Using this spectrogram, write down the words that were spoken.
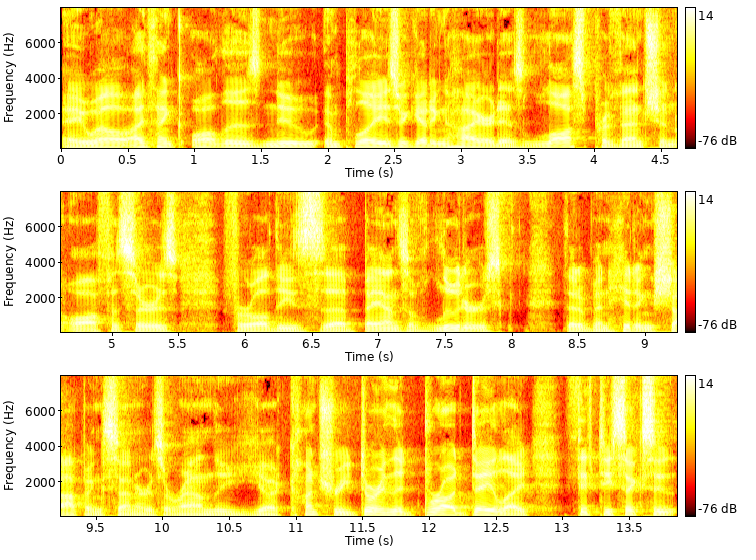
Hey, well, I think all those new employees are getting hired as loss prevention officers for all these uh, bands of looters that have been hitting shopping centers around the uh, country during the broad daylight. 50 60,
